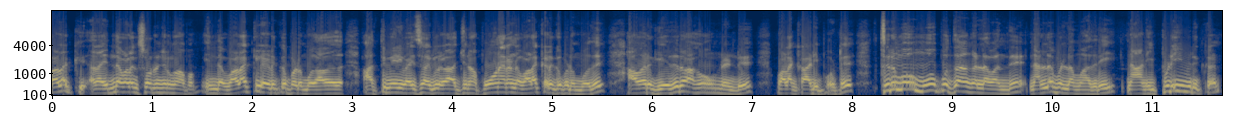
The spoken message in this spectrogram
வழக்கு அதாவது இந்த வழக்கு சொல்றேன்னு சொல்லுங்க பார்ப்போம் இந்த வழக்கில் எடுக்கப்படும் போது அதாவது அத்துமீறி வயசாக அர்ஜுனா போனார் வழக்கு எடுக்கப்படும் போது அவருக்கு எதிராகவும் நின்று வழக்காடி போட்டு திரும்பவும் மோ புத்தகங்களில் வந்து நல்ல பிள்ளை மாதிரி நான் இப்படியும் இருக்கிறேன்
